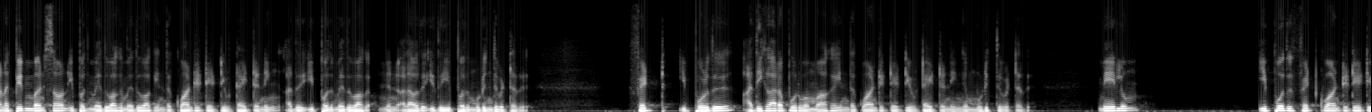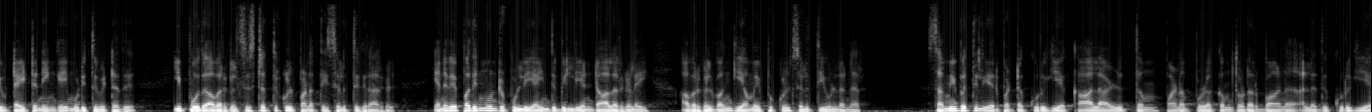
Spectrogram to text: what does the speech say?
ஆனால் பின்பன் சவுண்ட் இப்போது மெதுவாக மெதுவாக இந்த குவான்டிடேட்டிவ் டைட்டனிங் அது இப்போது மெதுவாக அதாவது இது இப்போது முடிந்துவிட்டது. ஃபெட் இப்பொழுது அதிகாரப்பூர்வமாக இந்த குவான்டிடேட்டிவ் டைட்டனிங்கை முடித்துவிட்டது. மேலும் இப்போது ஃபெட் குவான்டிடேட்டிவ் டைட்டனிங்கை முடித்துவிட்டது. இப்போது அவர்கள் சிஸ்டத்திற்குள் பணத்தை செலுத்துகிறார்கள். எனவே 13.5 பில்லியன் டாலர்களை அவர்கள் வங்கி அமைப்புக்குள் செலுத்தியுள்ளனர். சமீபத்தில் ஏற்பட்ட குறுகிய கால அழுத்தம், பணப்புழக்கம் தொடர்பான அல்லது குறுகிய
